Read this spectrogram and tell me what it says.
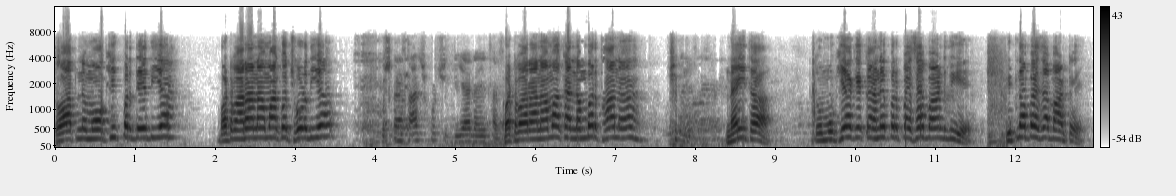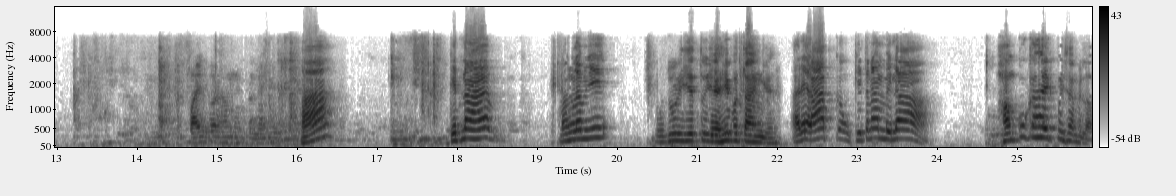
तो आपने मौखिक पर दे दिया बंटवारा नामा को छोड़ दिया। उसका साक्ष्य कुछ दिया नहीं था बंटवारा नामा का नंबर था ना? नहीं था। नहीं था। तो मुखिया के कहने पर पैसा बांट दिए। कितना पैसा बांटे? फ़ाइल पर हम हाँ? कितना है मंगलम जी? हुजूर ये तो यही बताएँगे। अरे आप कितना मिला? हमको कहा एक पैसा मिला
